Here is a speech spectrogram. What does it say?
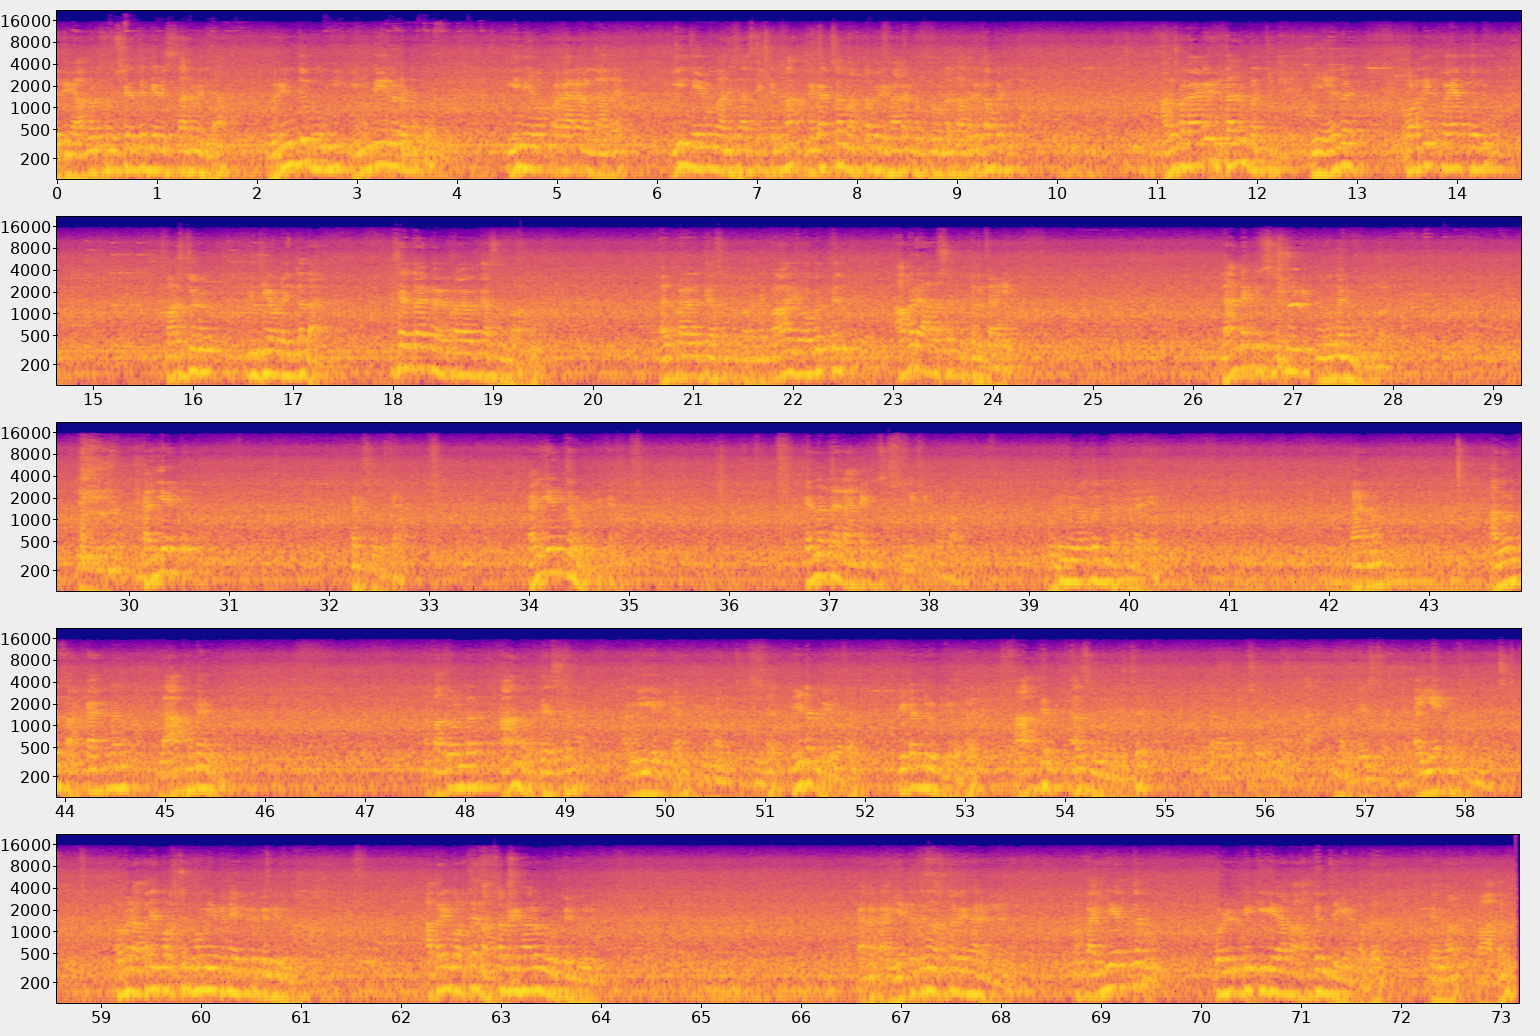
ഇതിൽ യാതൊരു സംശയത്തിന്റെ അടിസ്ഥാനമില്ല. ഒരിഞ്ച് ഭൂമി ഇന്ത്യയിലൊരിടത്തും ഈ നിയമപ്രകാരമല്ലാതെ ഈ നിയമം അനുശാസിക്കുന്ന മികച്ച നഷ്ടപരിഹാരം കൊടുത്തുകൊണ്ട് എടുക്കാൻ പറ്റില്ല. അത് പ്രകാരം എടുക്കാനും പറ്റും. ഇനി ഏത് കോടതിയിൽ പോയാൽ പോലും മറിച്ചൊരു വിധി അവിടെ ഇല്ലതാണ് പക്ഷെ എന്തായാലും അഭിപ്രായ വ്യത്യാസം പറഞ്ഞു. അഭിപ്രായ വ്യത്യാസമൊക്കെ പറഞ്ഞപ്പോൾ ആ യോഗത്തിൽ അവരാവശ്യപ്പെട്ടൊരു കാര്യം. ലാൻഡ് അക്വിസിഷനിലേക്ക് പോകുന്നതിന് മുമ്പ് കയ്യേറ്റം. പരിശോധിക്കണം. കയ്യേറ്റം ഒഴിപ്പിക്കണം. എന്നിട്ട് ലാൻഡ് അക്വിസിഷനിലേക്ക് പോകാം ഒരു വിരോധമില്ലാത്ത കാര്യം കാരണം അതുകൊണ്ട് സർക്കാരിന് ലാഭമേ ഉള്ളൂ. അപ്പം അതുകൊണ്ട് ആ നിർദ്ദേശം അംഗീകരിക്കാൻ തീരുമാനിച്ചിട്ടുണ്ട്. പി ഡബ്ല്യുയോട് പി ഡബ്ല്യു ഡിയോട് ആദ്യം അത് സംബന്ധിച്ച് പരിശോധന നടത്താൻ നിർദ്ദേശിച്ചിട്ടുണ്ട്. കയ്യേറ്റം സംബന്ധിച്ച്. അപ്പോൾ അത്രയും കുറച്ച് ഭൂമി പിന്നെ ഏറ്റെടുക്കേണ്ടി വരും. അത്രയും കുറച്ച് നഷ്ടപരിഹാരം കൊടുക്കേണ്ടി വരും. കാരണം കയ്യേറ്റത്തിന് നഷ്ടപരിഹാരമില്ലല്ലോ. അപ്പോൾ കയ്യേറ്റം ഒഴിപ്പിക്കുകയാണ് ആദ്യം ചെയ്യേണ്ടത് എന്ന വാദം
